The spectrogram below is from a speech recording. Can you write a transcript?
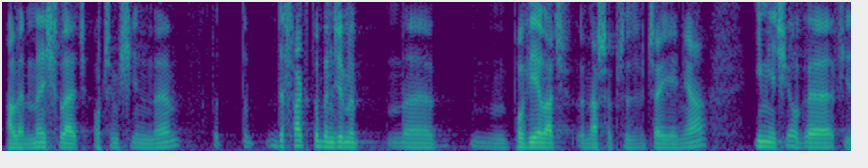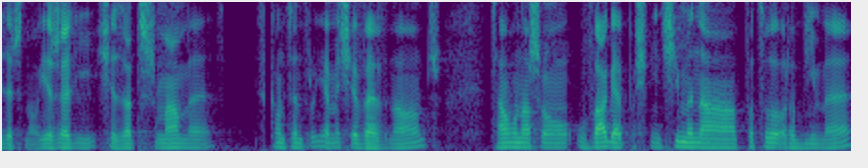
ale myśleć o czymś innym, to, to de facto będziemy powielać nasze przyzwyczajenia i mieć jogę fizyczną. Jeżeli się zatrzymamy, skoncentrujemy się wewnątrz, całą naszą uwagę poświęcimy na to, co robimy,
